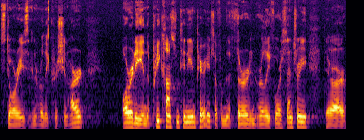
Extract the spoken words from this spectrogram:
stories in early Christian art already in the pre Constantinian period, so from the third and early fourth century, there are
